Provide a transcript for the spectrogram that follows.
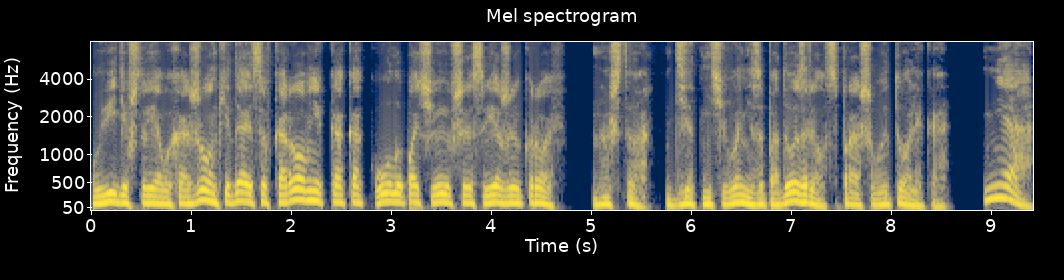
Увидев, что я выхожу, он кидается в коровник, как акула, почуявшая свежую кровь. «Ну что, дед ничего не заподозрил?» — спрашиваю Толика. «Не,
